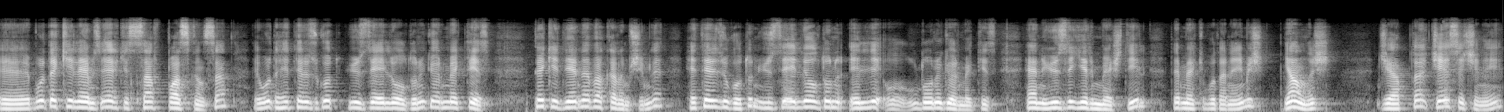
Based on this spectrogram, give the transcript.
E, buradaki L'miz eğer ki saf baskınsa e, burada heterozigot %50 olduğunu görmekteyiz. Peki diğerine bakalım şimdi. Heterozigotun %50 olduğunu 50 olduğunu görmekteyiz. Yani %25 değil. Demek ki bu da neymiş? Yanlış. Cevap da C seçeneği.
